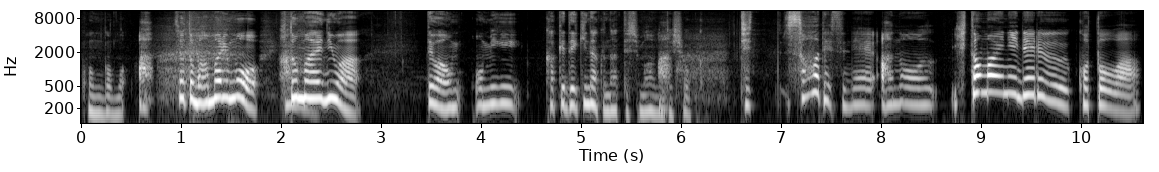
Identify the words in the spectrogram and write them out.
今後も。あそれともあんまりもう人前にはではおお見かけできなくなってしまうのでしょうか？そうですね。あの人前に出ることは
